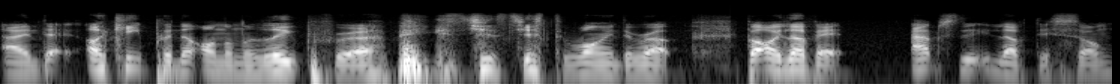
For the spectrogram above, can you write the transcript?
and I keep putting it on on a loop for her because just just to wind her up. But I love it, absolutely love this song.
